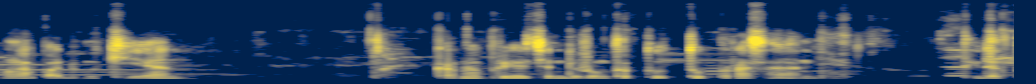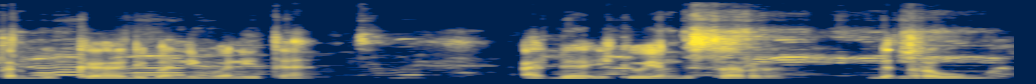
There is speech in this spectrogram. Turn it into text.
Mengapa demikian? Karena pria cenderung tertutup perasaannya, tidak terbuka dibanding wanita. Ada ego yang besar dan trauma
